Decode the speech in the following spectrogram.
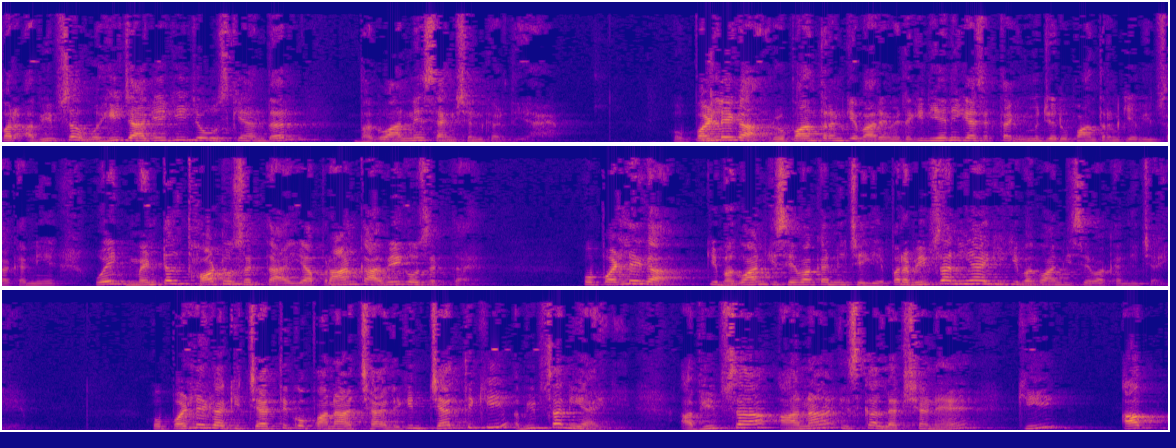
पर अभिप्सा वही जागेगी जो उसके अंदर भगवान ने सैंक्शन कर दिया है। वो पढ़ लेगा रूपांतरण के बारे में, लेकिन ये नहीं कह सकता कि मुझे रूपांतरण की अभिप्सा करनी है। वो एक मेंटल थॉट हो सकता है या प्राण का आवेग हो सकता है। वो पढ़ लेगा कि भगवान की सेवा करनी चाहिए, पर अभिप्सा नहीं आएगी कि भगवान की सेवा करनी चाहिए। वो पढ़ लेगा कि चैत्य को पाना अच्छा है, लेकिन चैत्य की अभिप्सा नहीं आएगी। अभिप्सा आना इसका लक्षण है कि अब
